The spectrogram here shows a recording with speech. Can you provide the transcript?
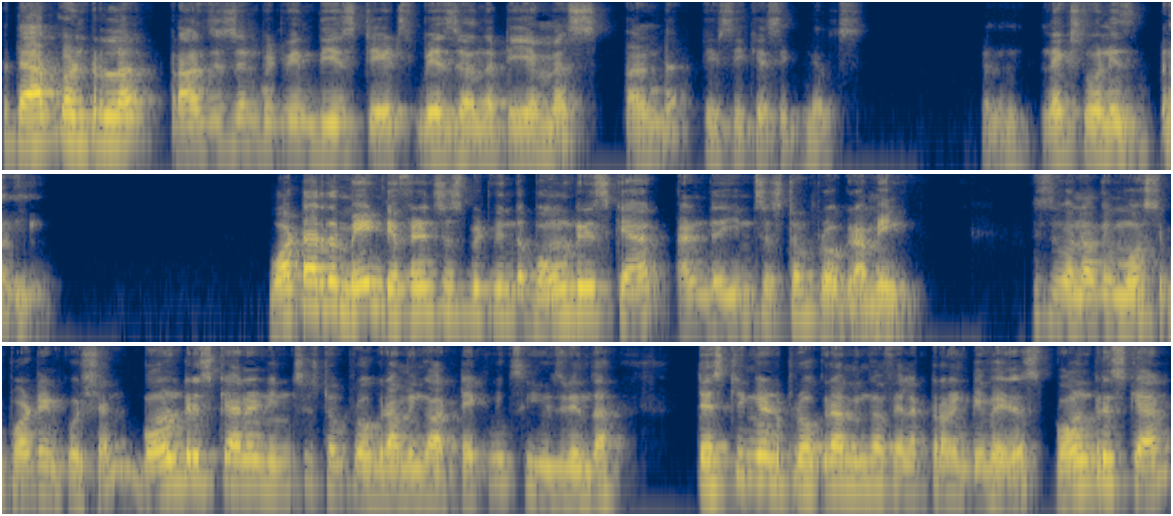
The tap controller transition between these states based on the TMS and TCK signals. And next one is what are the main differences between the boundary scan and the in-system programming? This is one of the most important question. Boundary scan and in-system programming are techniques used in the testing and programming of electronic devices. Boundary scan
